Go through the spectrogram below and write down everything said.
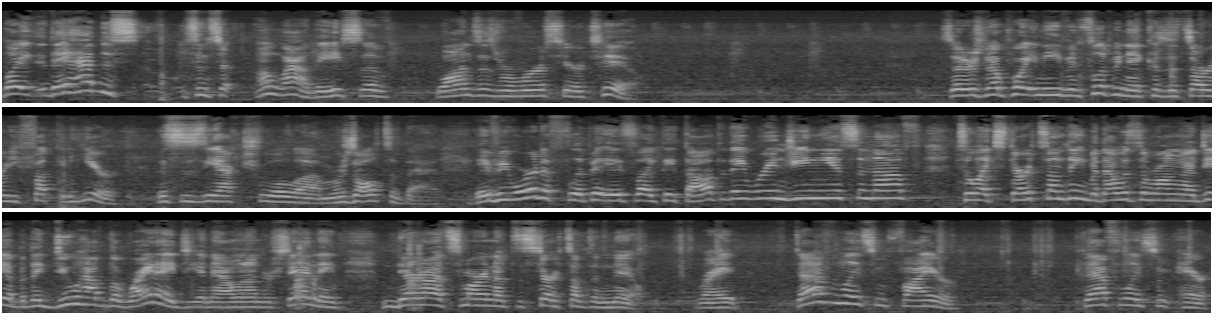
Like, they had this, since, oh wow, the Ace of Wands is reversed here too. So there's no point in even flipping it because it's already fucking here. This is the actual um, result of that. If you were to flip it, it's like they thought that they were ingenious enough to like start something, but that was the wrong idea. But they do have the right idea now and understanding they're not smart enough to start something new, right? Definitely some fire. Definitely some air.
